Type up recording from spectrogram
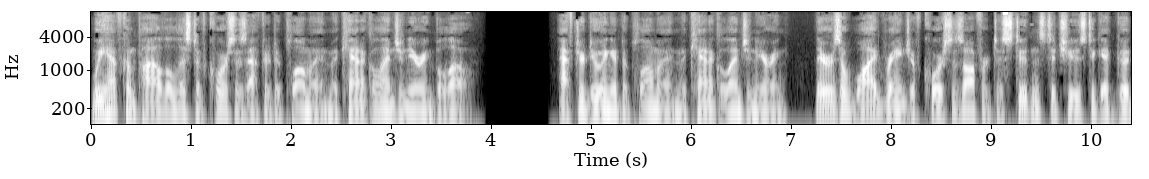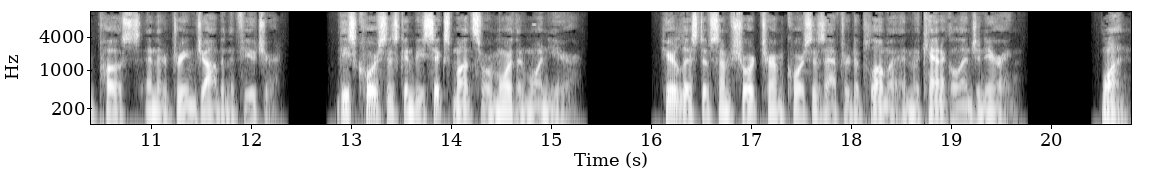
We have compiled a list of courses after diploma in mechanical engineering below. After doing a diploma in mechanical engineering, there is a wide range of courses offered to students to choose to get good posts and their dream job in the future. These courses can be six months or more than one year. Here list of some short-term courses after diploma in mechanical engineering. 1.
